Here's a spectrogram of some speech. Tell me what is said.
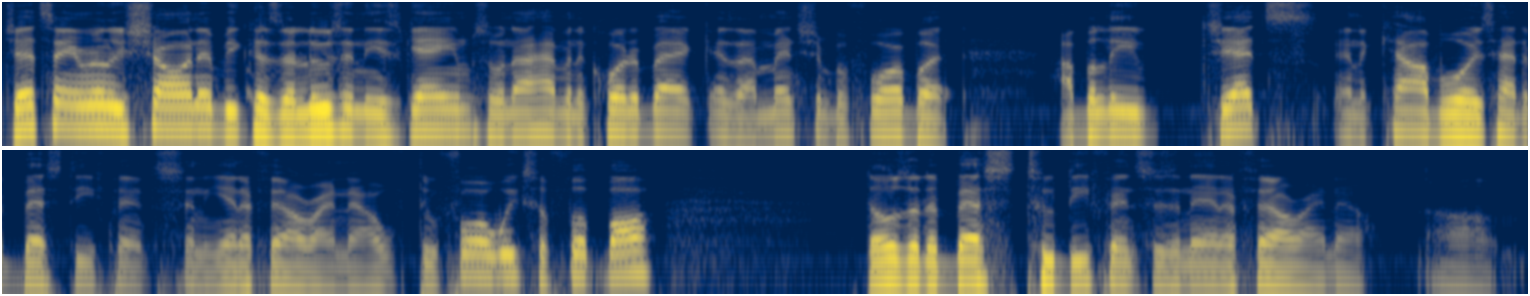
Jets ain't really showing it because they're losing these games. We're not having a quarterback, as I mentioned before, but I believe Jets and the Cowboys had the best defense in the NFL right now. Through four weeks of football, those are the best two defenses in the NFL right now. Um,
